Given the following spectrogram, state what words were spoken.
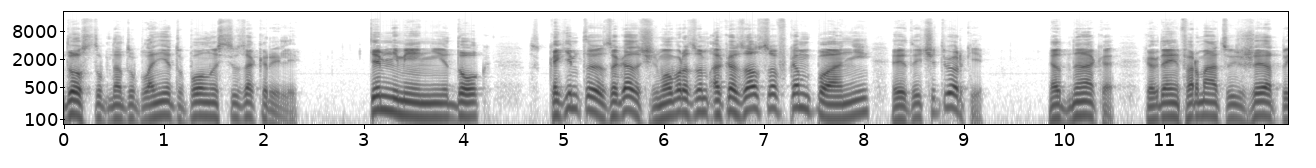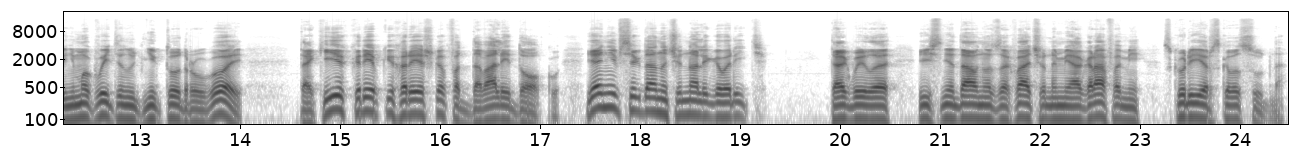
доступ на ту планету полностью закрыли. Тем не менее, док каким-то загадочным образом оказался в компании этой четверки. Однако, когда информацию из жертвы не мог вытянуть никто другой, таких крепких орешков отдавали доку, и они всегда начинали говорить. Так было и с недавно захваченными аграфами с курьерского судна.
